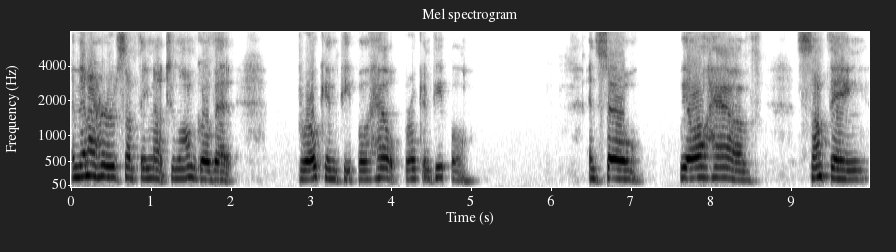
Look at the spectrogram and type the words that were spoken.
And then I heard something not too long ago that broken people help broken people and so we all have something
